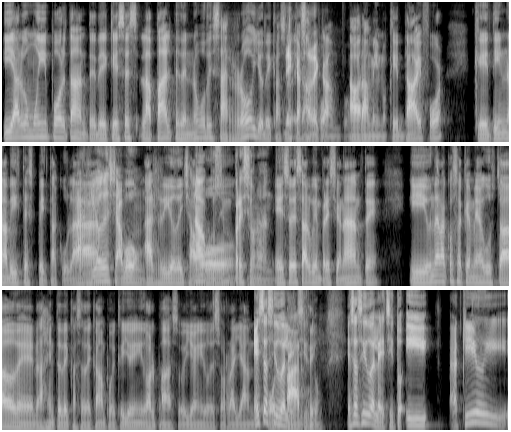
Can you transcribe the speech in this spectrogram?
Y algo muy importante de que esa es la parte del nuevo desarrollo de Casa de de, Casa Campo, de Campo. Ahora mismo, que Dyford, que tiene una vista espectacular Al Río de Chabón. al río de Una Chabón. cosa impresionante. Eso es algo impresionante. Y una de las cosas que me ha gustado de la gente de Casa de Campo es que ellos han ido al paso ellos han ido desarrollando. Ese ha sido el parte. éxito. Ese ha sido el éxito. Y aquí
